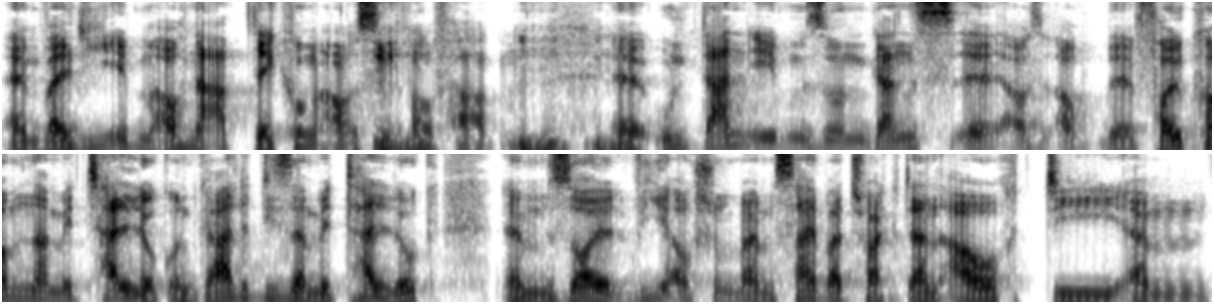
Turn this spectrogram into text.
ähm, weil die eben auch eine Abdeckung außen mhm. drauf haben. Mhm. mhm. Äh, und dann eben so ein ganz äh, aus, auch äh, vollkommener Metalllook und gerade dieser Metalllook ähm, soll, wie auch schon beim Cybertruck, dann auch die ähm,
